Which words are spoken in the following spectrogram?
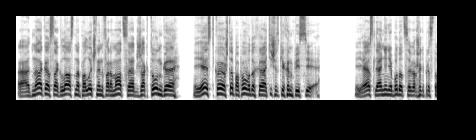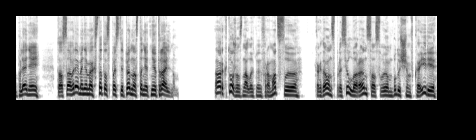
Однако, согласно полученной информации от Джак Тунга, есть кое-что по поводу хаотических NPC. Если они не будут совершать преступлений, то со временем их статус постепенно станет нейтральным. Арк тоже знал эту информацию. Когда он спросил Лоренса о своем будущем в Каире,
